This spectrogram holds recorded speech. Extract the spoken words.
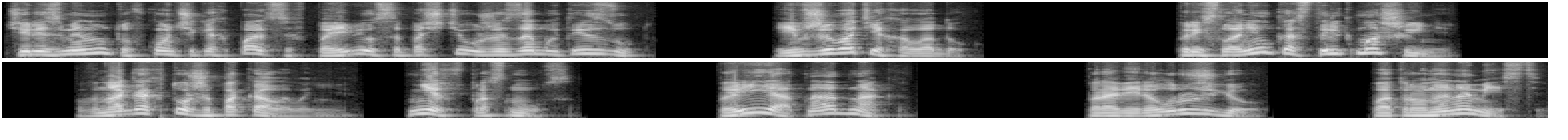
Через минуту в кончиках пальцев появился почти уже забытый зуд. И в животе холодок. Прислонил костыль к машине. В ногах тоже покалывание. Нерв проснулся. Приятно, однако. Проверил ружье. Патроны на месте.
